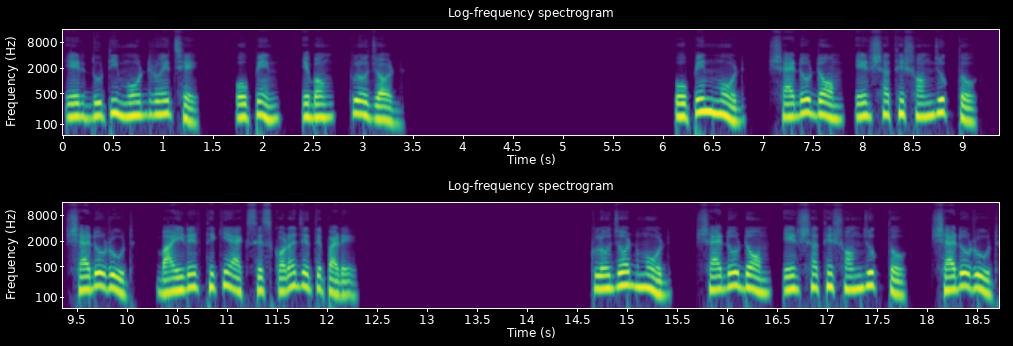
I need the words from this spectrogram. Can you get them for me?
এর দুটি মোড রয়েছে ওপেন এবং ক্লোজড। ওপেন মোড, শ্যাডো ডম এর সাথে সংযুক্ত, শ্যাডো রুট বাইরের থেকে অ্যাক্সেস করা যেতে পারে। ক্লোজড মোড, শ্যাডো ডম এর সাথে সংযুক্ত, শ্যাডো রুট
